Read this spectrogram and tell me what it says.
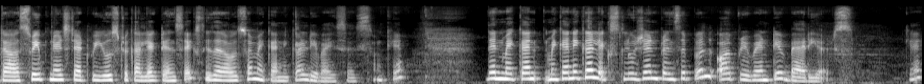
the sweep nets that we use to collect insects these are also mechanical devices okay? Then mechan mechanical exclusion principle or preventive barriers okay?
